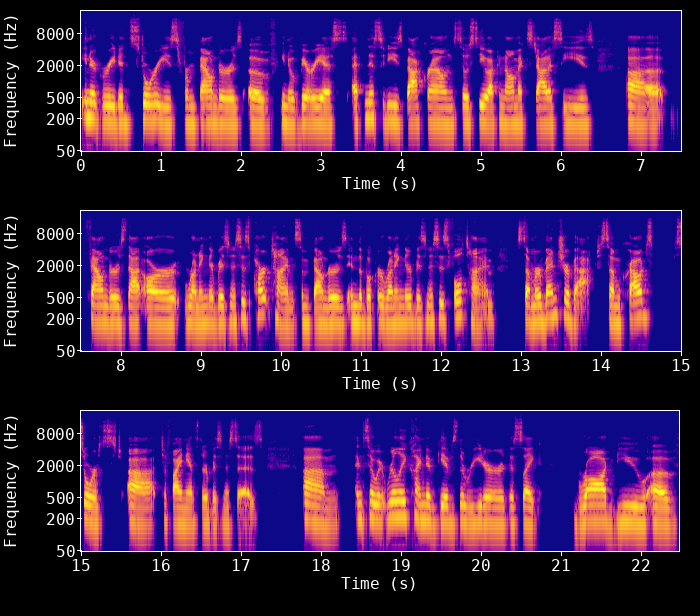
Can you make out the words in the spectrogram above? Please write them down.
integrated stories from founders of you know various ethnicities, backgrounds, socioeconomic statuses, uh, founders that are running their businesses part time. Some founders in the book are running their businesses full time. Some are venture backed. Some crowdsourced uh, to finance their businesses. Um, and so it really kind of gives the reader this like broad view of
